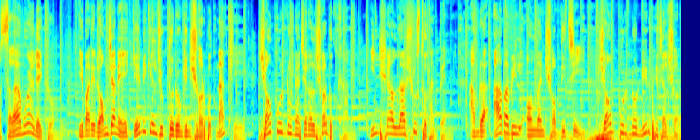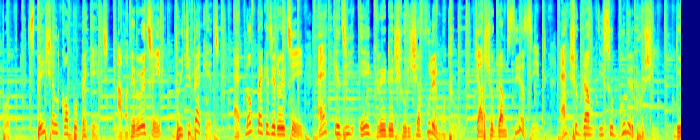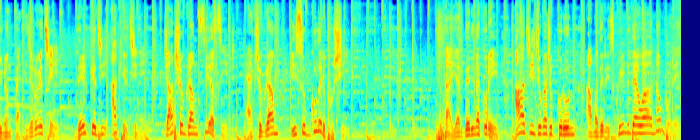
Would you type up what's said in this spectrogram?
আসসালামু আলাইকুম। এবারে রমজানে কেমিক্যাল যুক্ত রঙিন শরবত না খেয়ে সম্পূর্ণ ন্যাচারাল শরবত খান। ইনশাআল্লাহ সুস্থ থাকবেন। আমরা আবাবিল অনলাইন শপ দিচ্ছি সম্পূর্ণ নির্ভেজাল শরবত। স্পেশাল কম্বো প্যাকেজ আমাদের রয়েছে দুইটি প্যাকেজ। এক নং প্যাকেজে রয়েছে এক কেজি এ গ্রেডের সরিষা ফুলের মধু, চারশো গ্রাম সিয়াসিড একশো গ্রাম ইসুপ গুলের ভুসি। দুই নং প্যাকেজে রয়েছে দেড় কেজি আখের চিনি, চারশো গ্রাম সিয়াসিড একশো গ্রাম ইসুপ গুলের ভুসি। তাই আর দেরি না করে আজই যোগাযোগ করুন আমাদের স্ক্রিনে দেওয়া নম্বরে।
